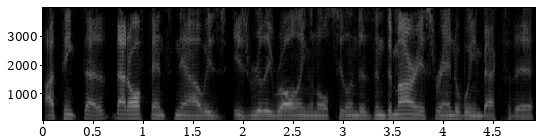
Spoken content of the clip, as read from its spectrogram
I think that that offense now is is really rolling on all cylinders, and Damarious Randall being back for their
